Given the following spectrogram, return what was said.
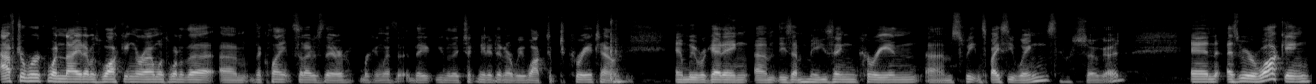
after work one night. I was walking around with one of the um, the clients that I was there working with. They you know they took me to dinner. We walked up to Koreatown, and we were getting um, these amazing Korean um, sweet and spicy wings. They were so good. And as we were walking,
